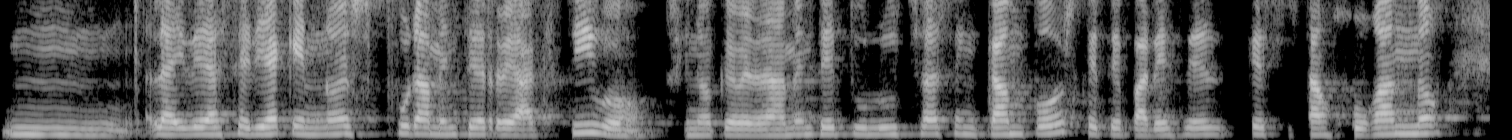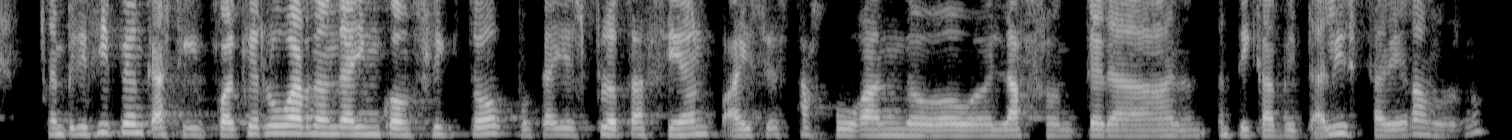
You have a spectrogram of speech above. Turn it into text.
la idea sería que no es puramente reactivo, sino que verdaderamente tú luchas en campos que te parece que se están jugando. En principio, en casi cualquier lugar donde hay un conflicto, porque hay explotación, ahí se está jugando la frontera anticapitalista, digamos. ¿no?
